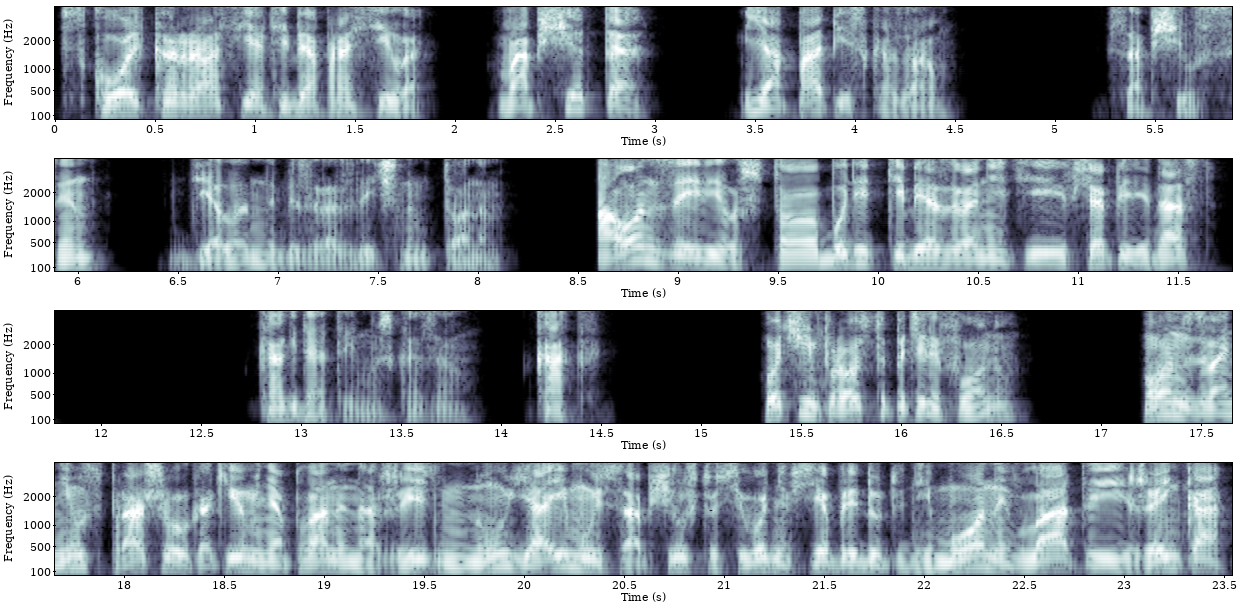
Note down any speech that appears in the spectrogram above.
Сколько раз я тебя просила? Вообще-то я папе сказал, — сообщил сын, деланно безразличным тоном. А он заявил, что будет тебе звонить и все передаст. Когда ты ему сказал? Как? Очень просто, по телефону. Он звонил, спрашивал, какие у меня планы на жизнь. Ну, я ему и сообщил, что сегодня все придут и Димон, и Влад, и Женька.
